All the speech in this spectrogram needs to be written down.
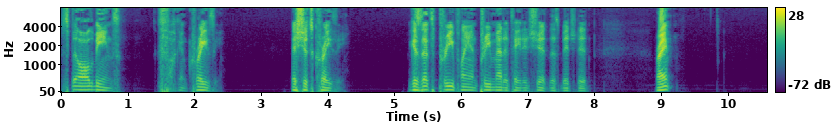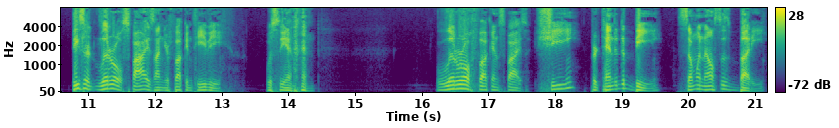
spill all the beans. It's fucking crazy. This shit's crazy. Because that's pre planned, premeditated shit this bitch did. Right? These are literal spies on your fucking TV with CNN literal fucking spies. She pretended to be someone else's buddy.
